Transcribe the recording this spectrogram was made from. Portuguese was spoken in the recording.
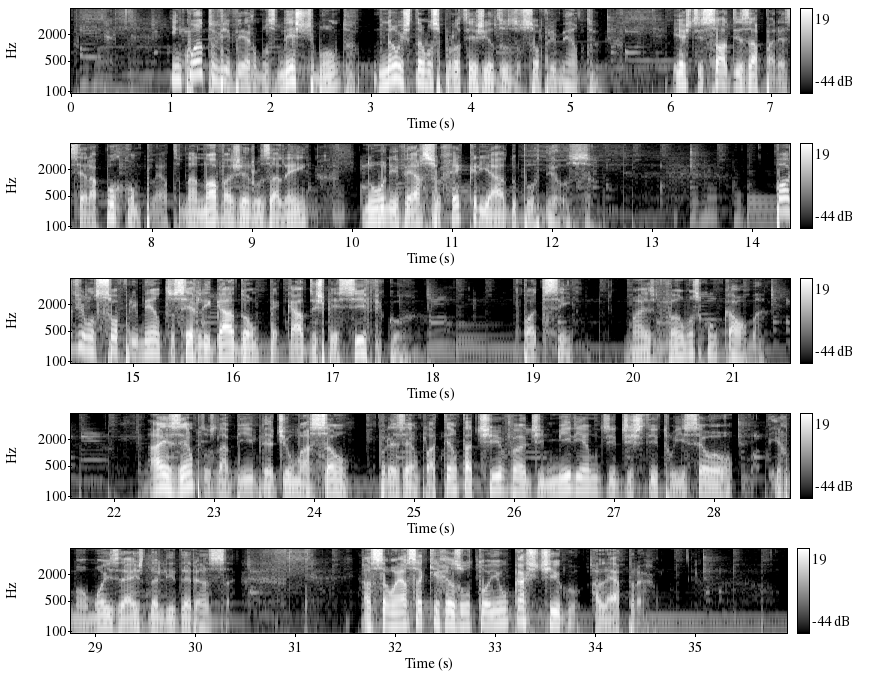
Enquanto vivermos neste mundo, não estamos protegidos do sofrimento. Este só desaparecerá por completo na Nova Jerusalém, no universo recriado por Deus. Pode um sofrimento ser ligado a um pecado específico? Pode sim, mas vamos com calma. Há exemplos na Bíblia de uma ação, por exemplo, a tentativa de Miriam de destituir seu irmão Moisés da liderança. Ação essa que resultou em um castigo, a lepra.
